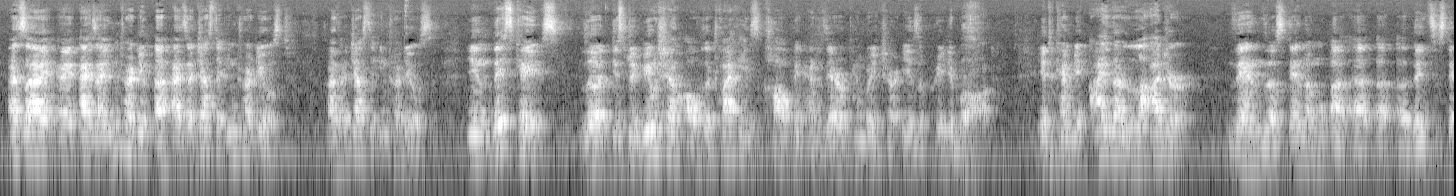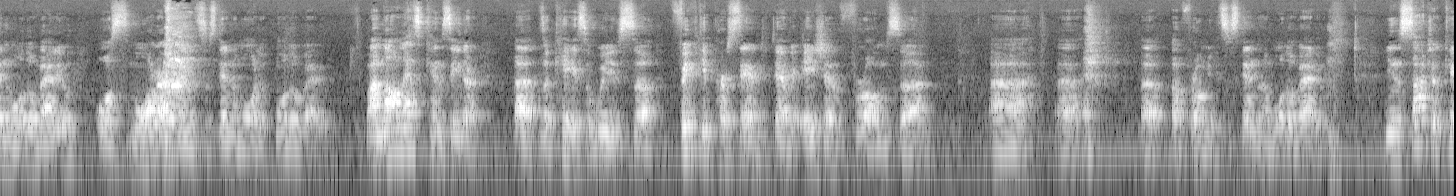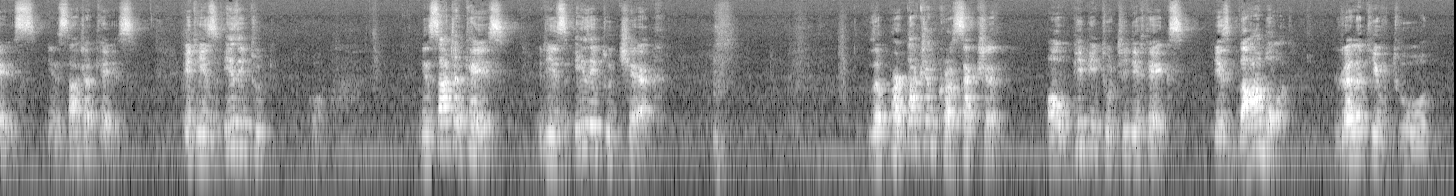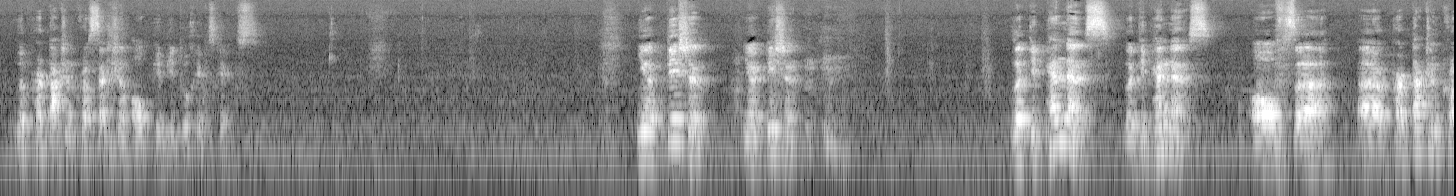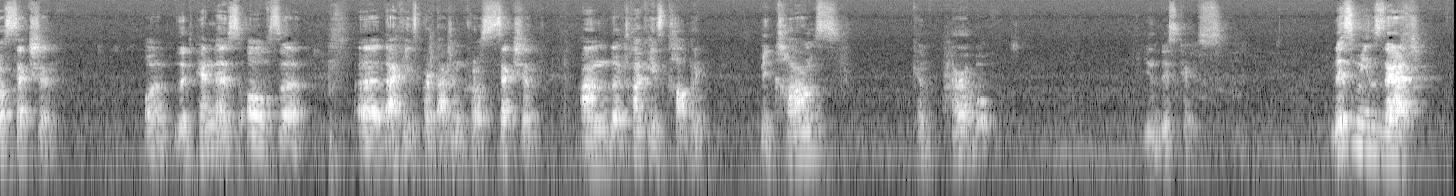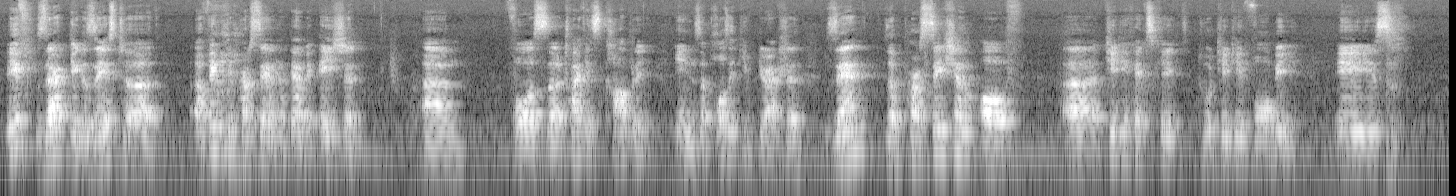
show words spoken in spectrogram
as I as I introduced as I just introduced as I just introduced in this case the distribution of the tri-Higgs coupling at zero temperature is pretty broad. It can be either larger than the standard uh, uh, uh, uh than the standard model value or smaller than the standard model, model value. But now let's consider uh, the case with 50% deviation from the from its standard model value. In such a case, in such a case, it is easy to, in such a case, it is easy to check the production cross-section of PP to TT Higgs is doubled relative to the production cross-section of PP to Higgs Higgs. In addition, in addition, the dependence, the dependence of the uh, production cross-section, or the dependence of the uh, production cross-section on the tri-Higgs coupling becomes comparable in this case. This means that if there exists a 50% deviation um, for the tri-Higgs coupling in the positive direction, then the precision of uh, to TT4B is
